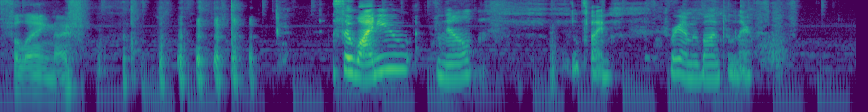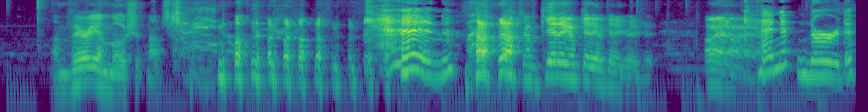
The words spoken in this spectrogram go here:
filleting knife. So why do you? No, it's fine. We're gonna move on from there. I'm very emotional. No, I'm just kidding. No, no, no, no, no, no, no. Ken, no, no, I'm kidding. I'm kidding. I'm kidding. I'm kidding. All right, all right. all right. Ken Nerd.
